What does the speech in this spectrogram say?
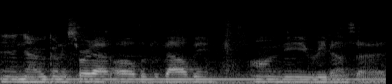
And now we're gonna sort out all of the valving on the rebound side.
